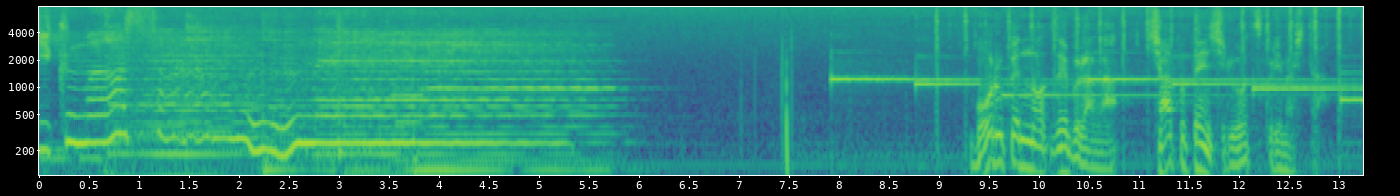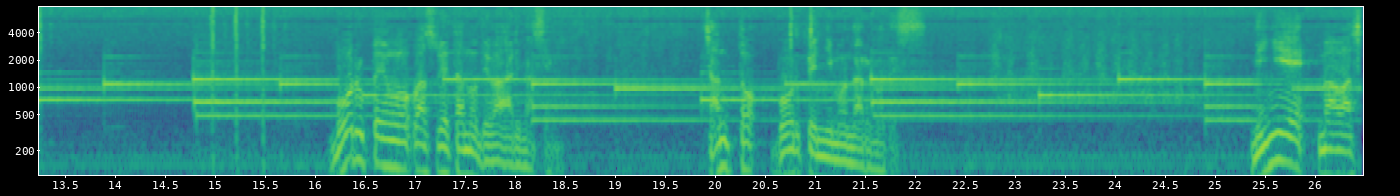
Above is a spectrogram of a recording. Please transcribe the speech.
菊正宗ボールペンのゼブラがシャープペンシルを作りました。ボールペンを忘れたのではありません。ちゃんとボールペンにもなるのです。右へ回す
